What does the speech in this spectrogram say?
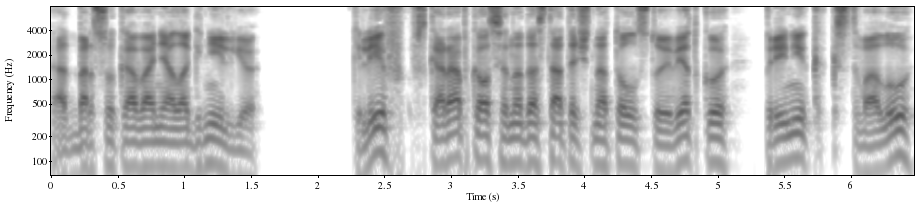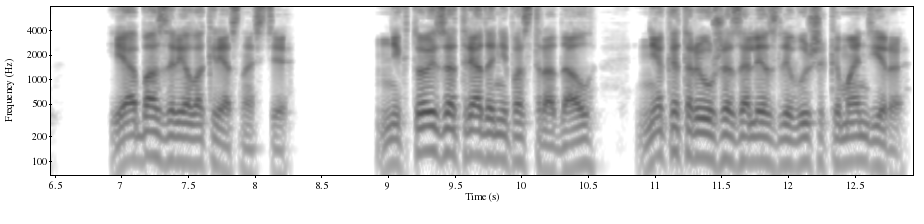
От барсука воняло гнилью. Клифф вскарабкался на достаточно толстую ветку, приник к стволу и обозрел окрестности. Никто из отряда не пострадал, некоторые уже залезли выше командира.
